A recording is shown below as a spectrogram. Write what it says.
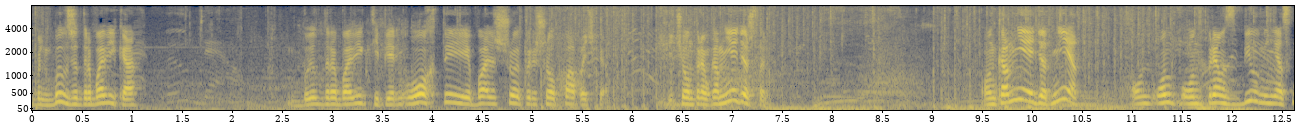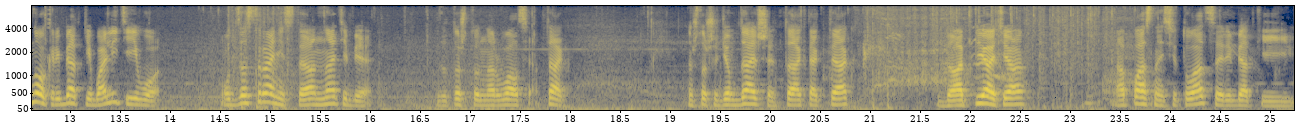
Блин, был же дробовик, а. Был дробовик, теперь... Ох ты, большой пришел папочка. И что, он прям ко мне идет, что ли? Он ко мне идет, нет! Он, он, он прям сбил меня с ног, ребятки, болите его. Вот засранец-то, а, на тебе. За то, что нарвался. Так. Ну что ж, идем дальше. Так, так, так. Да опять, а! Опасная ситуация, ребятки.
